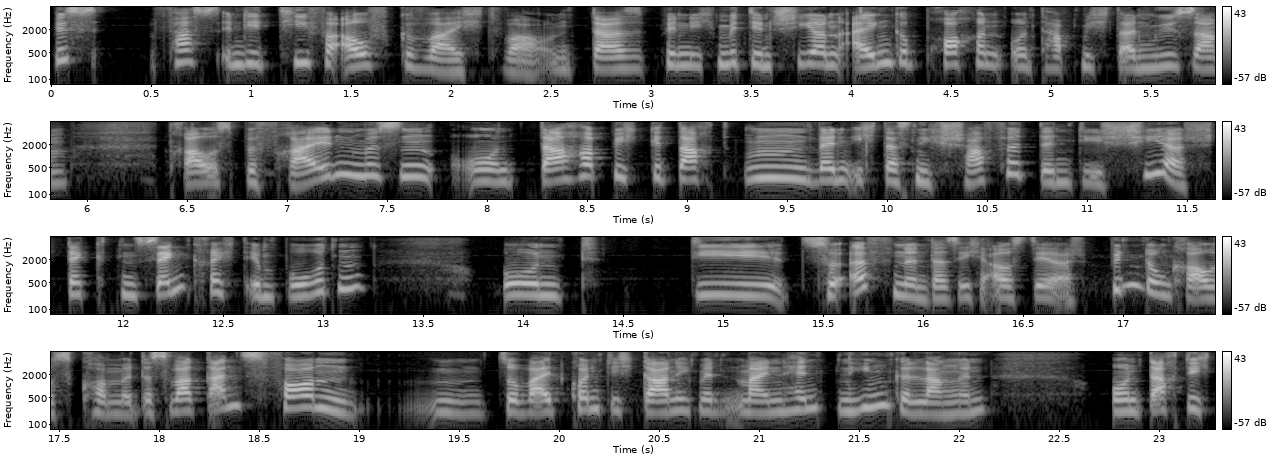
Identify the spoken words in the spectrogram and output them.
bis fast in die Tiefe aufgeweicht war. Und da bin ich mit den Skiern eingebrochen und habe mich dann mühsam draus befreien müssen. Und da habe ich gedacht, mh, hm, wenn ich das nicht schaffe, denn die Skier steckten senkrecht im Boden und die zu öffnen, dass ich aus der Bindung rauskomme, das war ganz vorn. Hm, so weit konnte ich gar nicht mit meinen Händen hingelangen. Und dachte ich,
